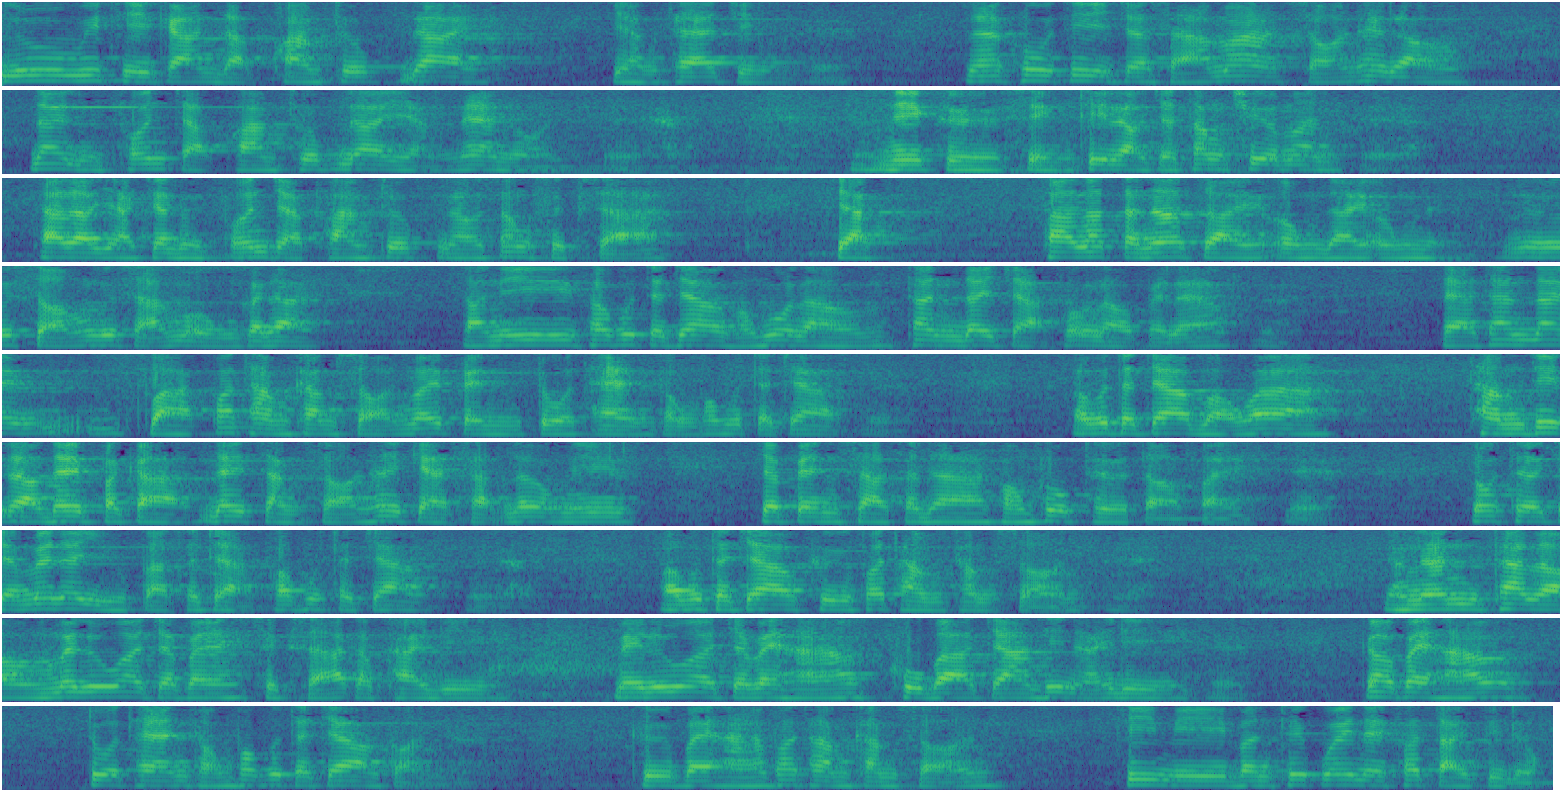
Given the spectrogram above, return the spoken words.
รู้วิธีการดับความทุกข์ได้อย่างแท้จริง และผู้ที่จะสามารถสอนให้เราได้หลุดพ้นจากความทุกข์ได้อย่างแน่นอน นี่คือสิ่งที่เราจะต้องเชื่อมั่น ถ้าเราอยากจะหลุดพ้นจากความทุกข์เราต้องศึกษา จากพระรัตนตรัยองค์ใดองค์หนึ่ง หรือสองหรือสามองค์ก็ได้ ตอนนี้พระพุทธเจ้าของพวกเราท่านได้จากพวกเราไปแล้ว แต่ท่านได้ฝากพระธรรมคำสอนไว้เป็นตัวแทนของพระพุทธเจ้า พระพุทธเจ้าบอกว่าธรรมที่เราได้ประกาศได้สั่งสอนให้แก่สัตว์โลกนี้ จะเป็นศาสดาของพวกเธอต่อไป พวกเธอจะไม่ได้อยู่ปราศจากพระพุทธเจ้า พระพุทธเจ้าคือพระธรรมคำสอน ดังนั้นถ้าเราไม่รู้ว่าจะไปศึกษากับใครดี ไม่รู้ว่าจะไปหาครูบาอาจารย์ที่ไหนดี ก็ไปหาตัวแทนของพระพุทธเจ้าก่อน คือไปหาพระธรรมคำสอนที่มีบันทึกไว้ในพระไตรปิฎก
